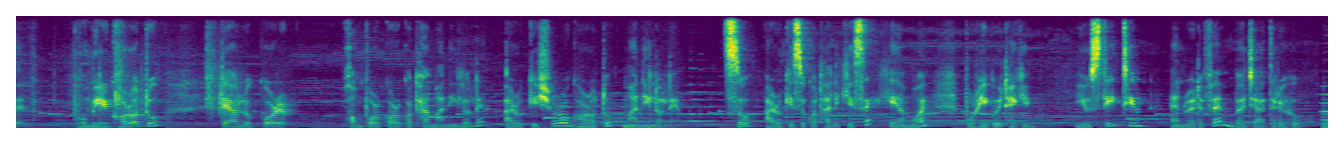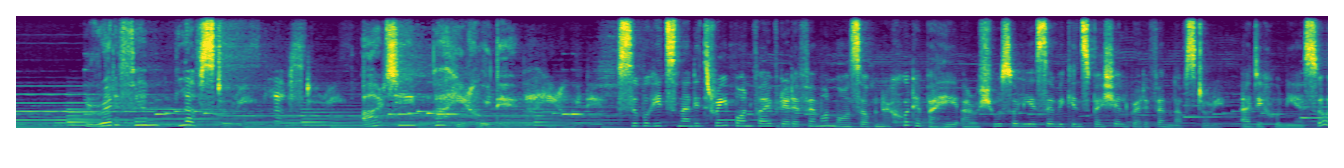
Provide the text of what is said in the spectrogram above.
well ভূমিৰ ঘৰতো তেওঁলোকৰ সম্পৰ্কৰ কথা মানি ল'লে আৰু কিশোৰৰ ঘৰতো মানি ল'লে। চ' আৰু কিছু কথা লিখিছে সেয়া মই পঢ়ি গৈ থাকিম। You stay tune and Red F M বজাতে ৰহো। Red F M love story love story R J পাহিৰ সৈতে। Super hits ninety three point five Red F এমত মই আছোঁ আপোনাৰ সৈতে পাহি আৰু শ্ব' চলি আছে weekend special Red F M love story আজি শুনি আছোঁ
